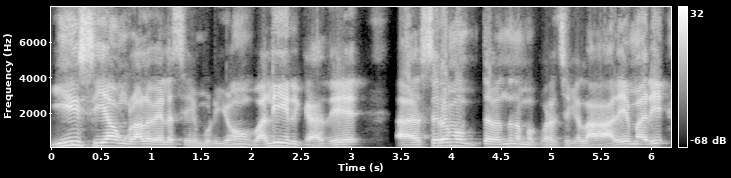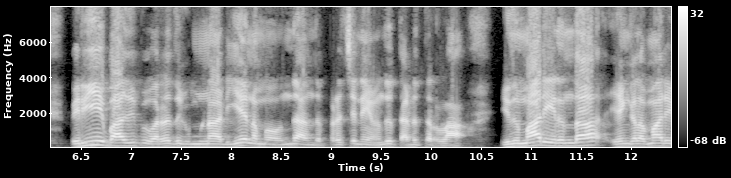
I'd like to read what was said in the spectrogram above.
ஈஸியாக உங்களால் வேலை செய்ய முடியும். வலி இருக்காது. சிரமத்தை வந்து நம்ம குறைச்சிக்கலாம். அதே மாதிரி பெரிய பாதிப்பு வர்றதுக்கு முன்னாடியே நம்ம வந்து அந்த பிரச்சனையை வந்து தடுத்துடலாம். இது மாதிரி இருந்தால் எங்களை மாதிரி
